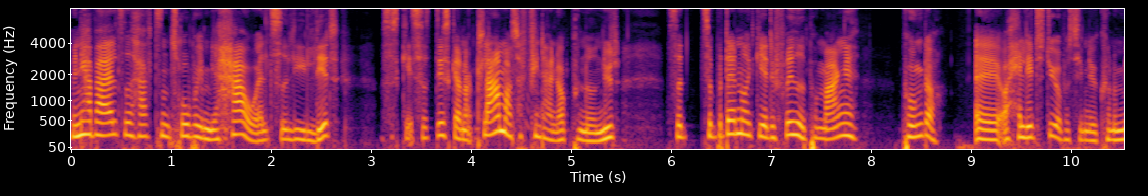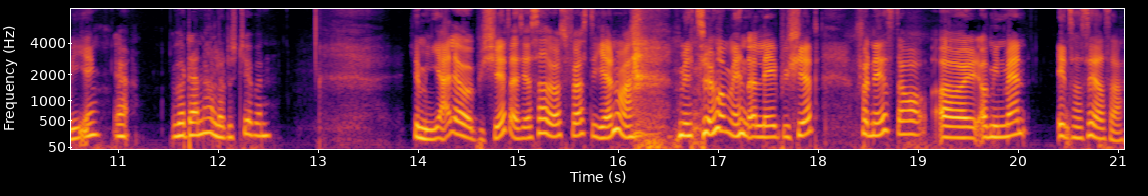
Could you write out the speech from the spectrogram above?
Men jeg har bare altid haft sådan en tro på, at jeg har jo altid lige lidt, og så, skal, så det skal jeg nok klare mig, og så finder jeg nok på noget nyt. Så, så på den måde giver det frihed på mange punkter, øh, at have lidt styr på sin økonomi, ikke? hvordan holder du styr på den? Jamen, jeg laver budget. Altså, jeg sad jo også 1. januar med tømmermænd og lagde budget for næste år, og, og min mand interesserer sig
